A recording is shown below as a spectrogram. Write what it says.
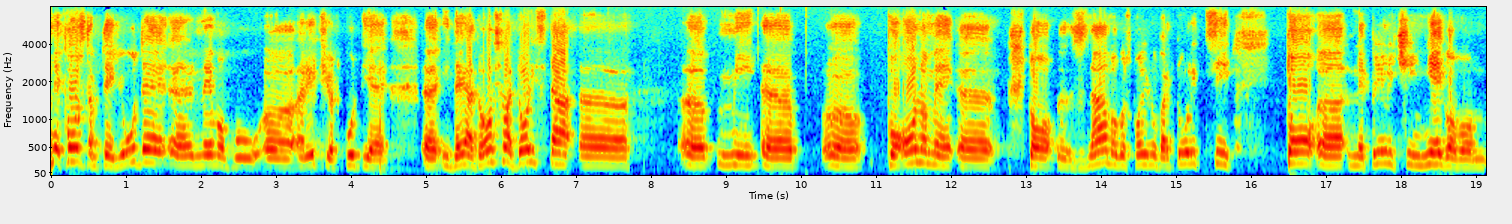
Ne poznam te ljude, e, ne mogu e, reći od kud je e, ideja došla. Doista mi po onome što znamo gospodinu Bartulici, to ne priliči njegovom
